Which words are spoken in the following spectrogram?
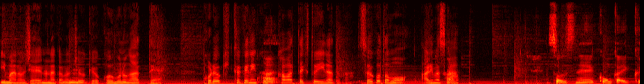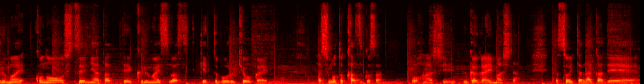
今のじゃあ世の中の状況、こういうものがあってこれをきっかけにこう変わっていくといいなとか、そういうこともありますか、そうですね。今回車この出演にあたって車椅子バスケットボール協会の橋本和子さんにお話伺いました。そういった中で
